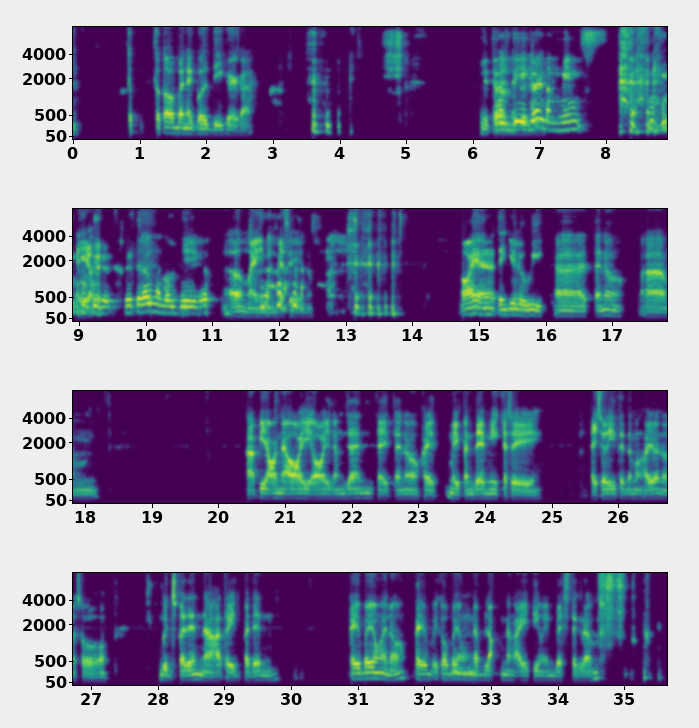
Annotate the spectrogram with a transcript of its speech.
Totoo ba na gold digger ka? Literal gold digger gold ng memes. Literal na gold digger. Oh, mining kasi, no? okay, ano, thank you, Louie. At uh, ano, um, happy ako na okay, okay lang dyan. Kahit ano, kahit may pandemic kasi isolated naman kayo, no? So, goods pa din, nakaka-trade pa din. Kayo ba yung ano? Kayo, ikaw ba yung hmm. na-block ng IT yung Instagram?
